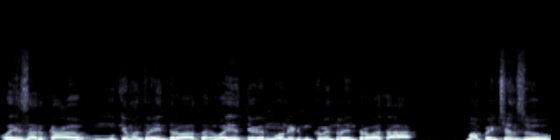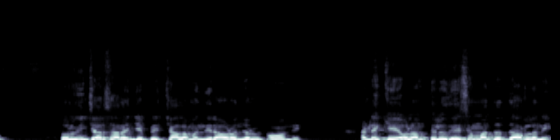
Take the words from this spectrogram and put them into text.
వైఎస్ఆర్ కా ముఖ్యమంత్రి అయిన తర్వాత వైఎస్ జగన్మోహన్ రెడ్డి ముఖ్యమంత్రి అయిన తర్వాత మా పెన్షన్స్ తొలగించారు సార్ అని చెప్పి చాలామంది రావడం జరుగుతూ ఉంది. అంటే కేవలం తెలుగుదేశం మద్దతుదారులని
